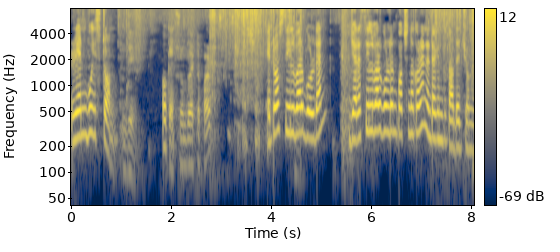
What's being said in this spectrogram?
রেনবো স্টোন জি। ওকে সুন্দর একটা পার্স আচ্ছা। এটাও সিলভার গোল্ডেন যারা সিলভার গোল্ডেন পছন্দ করেন এটা কিন্তু তাদের জন্য।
